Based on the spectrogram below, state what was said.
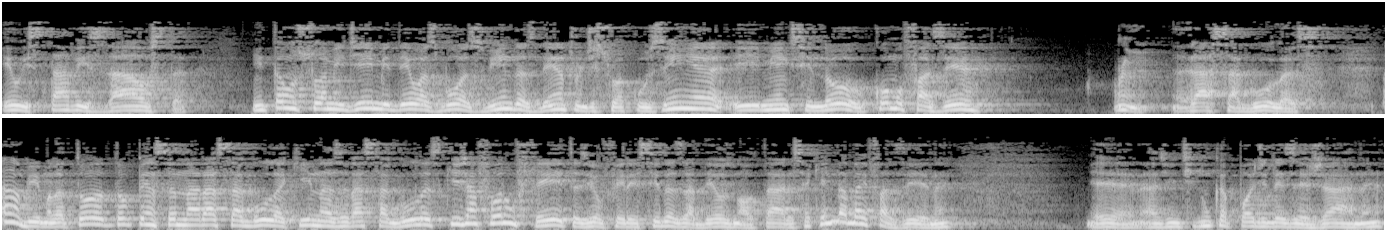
Eu estava exausta. Então Swamiji me deu as boas-vindas dentro de sua cozinha e me ensinou como fazer hum, rasagulas. Não, Bímola, estou pensando na rassagula aqui, nas rassagulas que já foram feitas e oferecidas a Deus no altar. Isso aqui ainda vai fazer, né? É, a gente nunca pode desejar, né?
